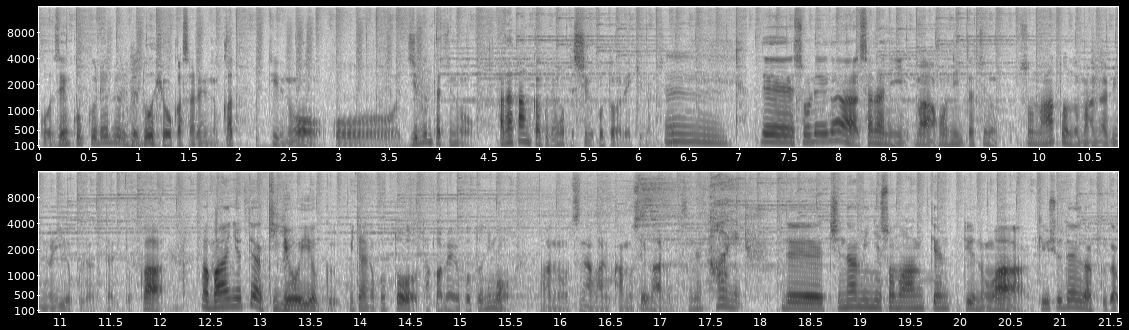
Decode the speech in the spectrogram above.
こう全国レベルでどう評価されるのかっていうのをこう自分たちの肌感覚でもって知ることができるんですえうね。んでそれがさらにまあ本人たちのその後の学びの意欲だったりとか、まあ、場合によっては企業意欲みたいなことを高めることにもあのつながる可能性があるんですね。はいでちなみにその案件っていうのは九州大学が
